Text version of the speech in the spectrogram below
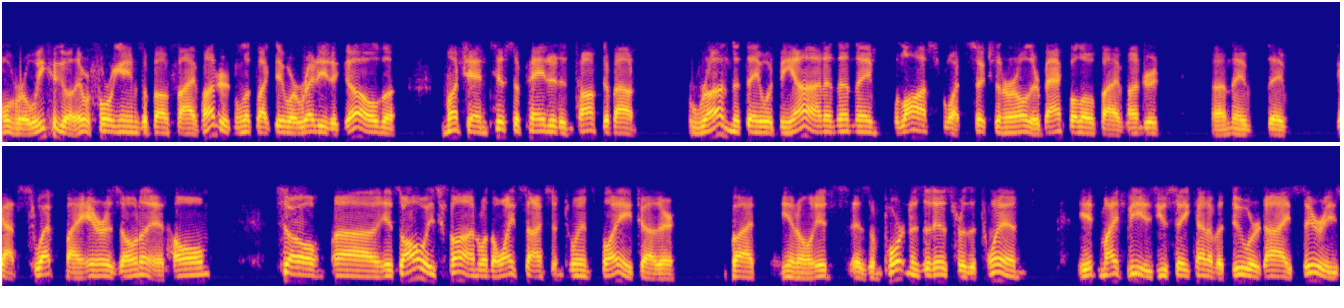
over a week ago they were four games above 500 and looked like they were ready to go. The much anticipated and talked about run that they would be on, and then they lost what six in a row. They're back below 500, and they've they've got swept by Arizona at home. So uh, it's always fun when the White Sox and Twins play each other. But you know, it's as important as it is for the Twins. It might be, as you say, kind of a do or die series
